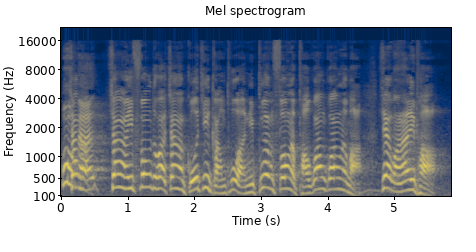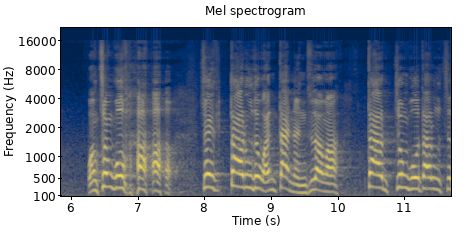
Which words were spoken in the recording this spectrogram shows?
不能。香港，香港一封的话，香港国际港铺啊，你不用封了，跑光光了嘛。现在往哪里跑？往中国跑，所以大陆都完蛋了，你知道吗？大中国大陆这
